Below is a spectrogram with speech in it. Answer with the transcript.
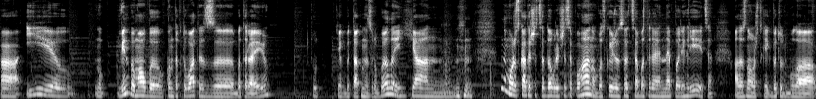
А, І ну, він би мав би контактувати з батареєю. Якби так не зробили. Я не можу сказати, що це добре чи це погано, бо, скоріш за все, ця батарея не перегріється. Але знову ж таки, якби тут була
